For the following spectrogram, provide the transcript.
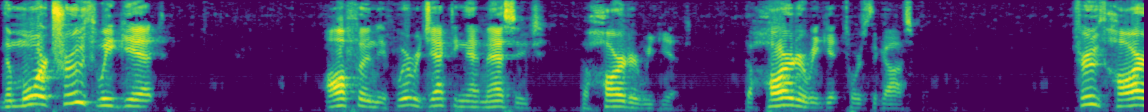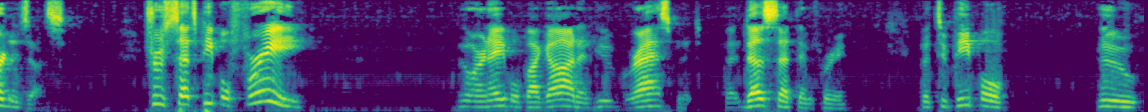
the more truth we get, often, if we're rejecting that message, the harder we get. The harder we get towards the gospel. Truth hardens us. Truth sets people free who are enabled by God and who grasp it. It does set them free. But to people who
